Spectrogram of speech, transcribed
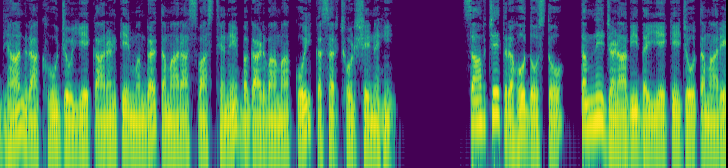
ધ્યાન રાખવું જોઈએ કારણ કે મંગળ તમારા સ્વાસ્થ્યને બગાડવામાં કોઈ કસર છોડશે નહીં. સાવચેત રહો દોસ્તો, તમને જણાવી દઈએ કે જો તમારે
